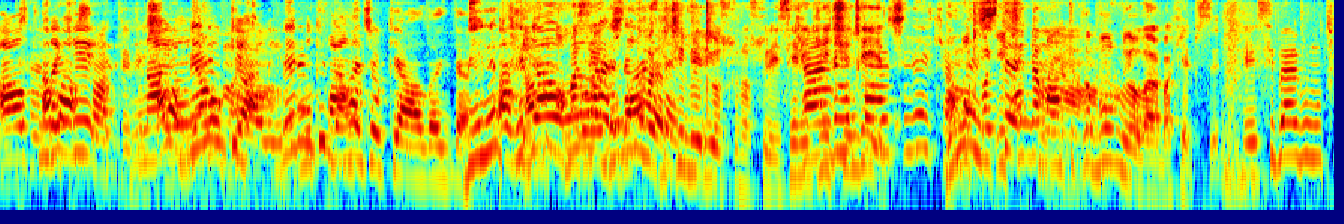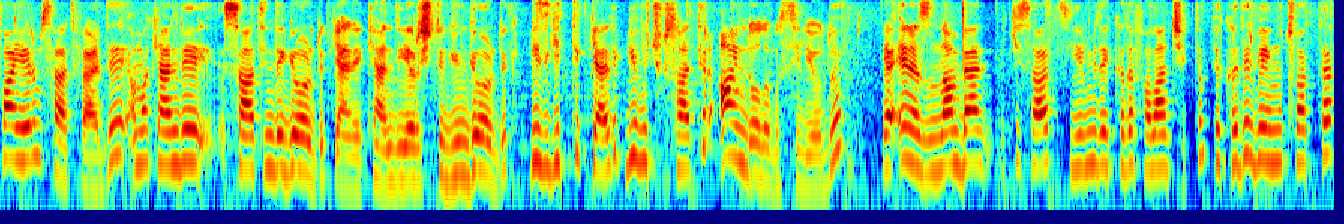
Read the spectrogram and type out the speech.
altındaki saat dedin. naylon Ama çok benimki- yağlıydı. Benimki Mutfağın- daha çok yağlıydı. Benimki Ah, yağlı yağlı Ama sen bu dersen- mutfak için veriyorsun o süreyi. Seninki Kendi için mutfağın değil. Bu ama mutfak işte- için de mantıklı bulmuyorlar bak hepsi. E, Sibel bu mutfağa yarım saat verdi ama kendi saatinde gördük yani kendi yarıştığı gün gördük. Biz gittik geldik bir buçuk saattir aynı dolabı siliyordu. Ya en azından ben iki saat 20 dakikada falan çıktım ve Kadir Bey mutfakta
